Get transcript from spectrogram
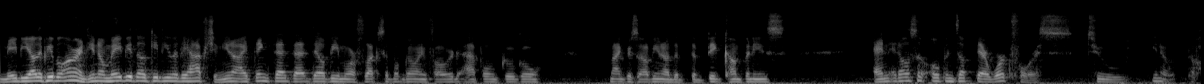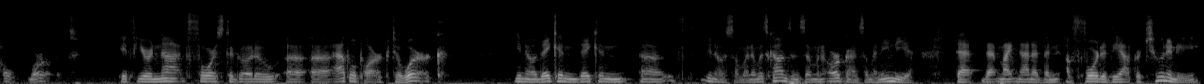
Maybe other people aren't you know maybe they'll give you the option. You know i think that that they'll be more flexible going forward. Apple google microsoft you know the, the big companies and it also opens up their workforce to you know the whole world if you're not forced to go to uh, uh, apple park to work you know they can they can uh, you know someone in wisconsin someone in oregon someone in india that that might not have been afforded the opportunity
